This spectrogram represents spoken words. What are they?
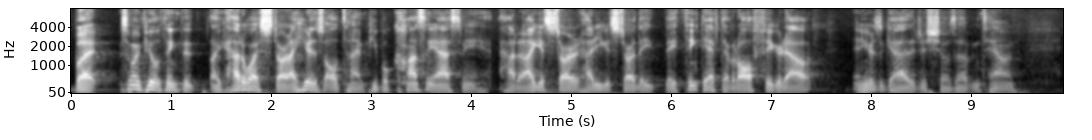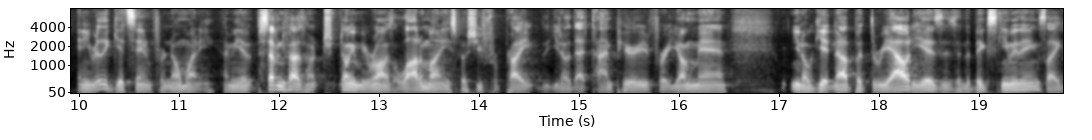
But so many people think that like, how do I start? I hear this all the time. People constantly ask me, how did I get started? How do you get started? They, they think they have to have it all figured out. And here's a guy that just shows up in town and he really gets in for no money. I mean, 75, don't get me wrong, is a lot of money, especially for probably, you know, that time period for a young man, you know, getting up. But the reality is, is in the big scheme of things, like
